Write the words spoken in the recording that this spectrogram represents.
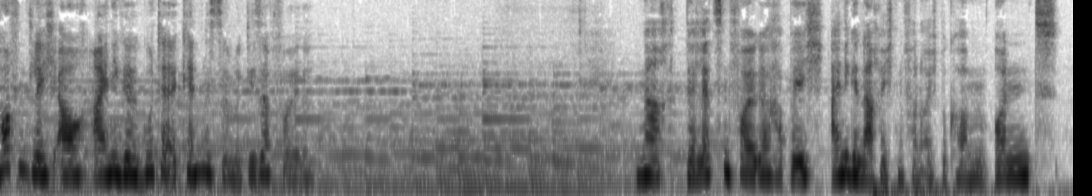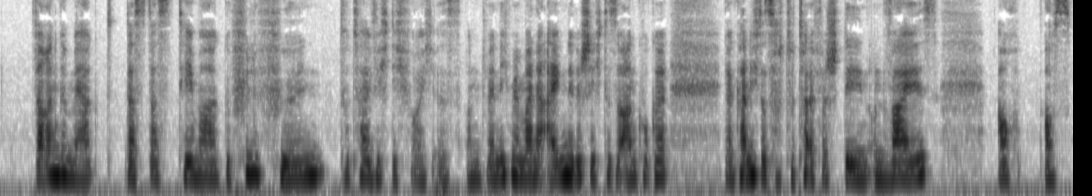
hoffentlich auch einige gute Erkenntnisse mit dieser Folge. Nach der letzten Folge habe ich einige Nachrichten von euch bekommen und daran gemerkt, dass das Thema Gefühle fühlen total wichtig für euch ist. Und wenn ich mir meine eigene Geschichte so angucke, dann kann ich das auch total verstehen und weiß, auch aus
